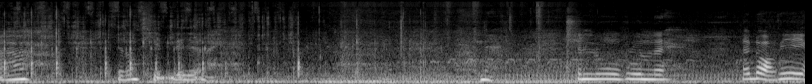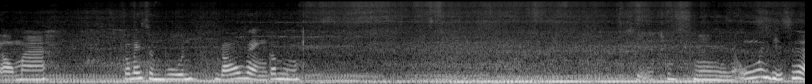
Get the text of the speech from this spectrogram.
นะเดี๋ยวต้องฉีดเยอะๆหน่อยเนี่ยเป็นรูพรุนเลย แล้วดอกที่ออกมาก็ไม่สมบูรณ์เบ้าแหว่งก็มีสีชุ่มนี่นี่โอ้ยผีเสื้อ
